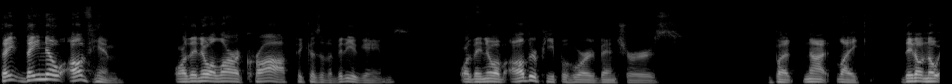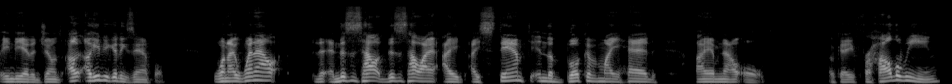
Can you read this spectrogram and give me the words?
They they know of him, or they know Lara Croft because of the video games, or they know of other people who are adventurers, but not like they don't know Indiana Jones. I'll, I'll give you a good example. When I went out, and this is how this is how I, I I stamped in the book of my head. I am now old. Okay, for Halloween,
